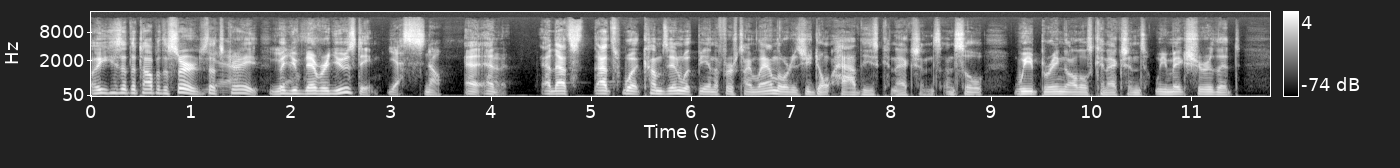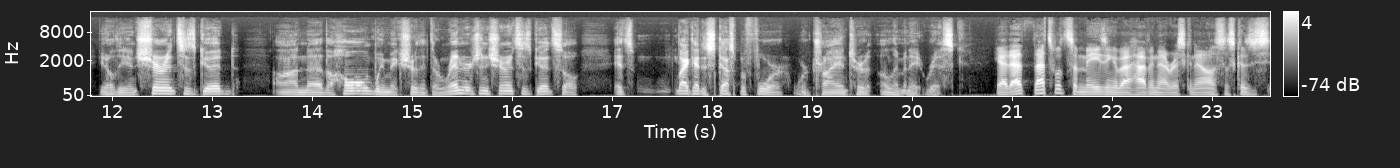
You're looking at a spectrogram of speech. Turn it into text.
oh, he's at the top of the surge. That's Yeah. great. But you've never used him. Yes, no. and and, and that's that's what comes in with being the first time landlord is you don't have these connections and so we bring all those connections we make sure that you know the insurance is good on uh, the home we make sure that the renter's insurance is good so it's like i discussed before we're trying to eliminate risk Yeah, that that's what's amazing about having that risk analysis because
